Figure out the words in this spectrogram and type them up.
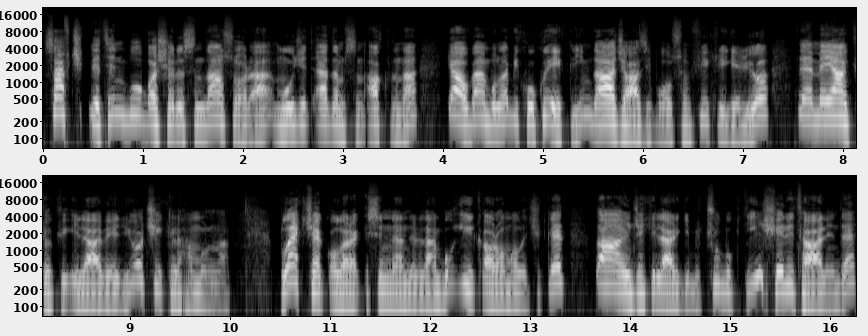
Saf çikletin bu başarısından sonra Mucit Adams'ın aklına ya ben buna bir koku ekleyeyim daha cazip olsun fikri geliyor ve meyan kökü ilave ediyor çikl hamuruna. Blackjack olarak isimlendirilen bu ilk aromalı çiklet daha öncekiler gibi çubuk değil şerit halinde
